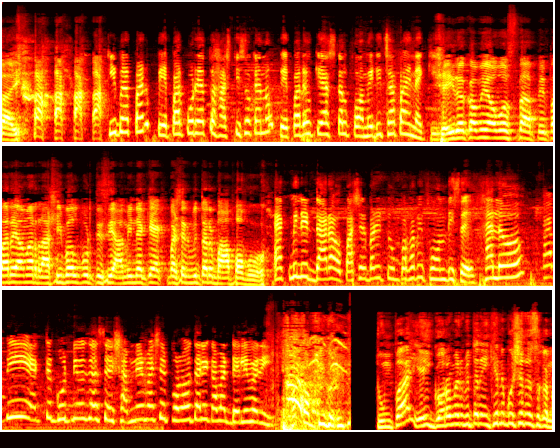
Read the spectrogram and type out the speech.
যায়। কি ব্যাপার? পেপার পড়ে এত হাসতিছো কেন? পেপারেও কি আজকাল কমেডি ছাপায় নাকি? সেই রকমই অবস্থা। পেপারে আমার রাশিফল পড়তেছি আমি নাকি এক মাসের ভিতরে বাপ হব। এক মিনিট দাঁড়াও পাশের বাড়ির টুম্পা ভাবি ফোন দিছে। হ্যালো? ভাবি একটা গুড নিউজ আছে। সামনের মাসের পনেরো তারিখ আমার ডেলিভারি। টুম্পা এই গরমের ভিতরে এইখানে বসে রয়েছে কেন?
